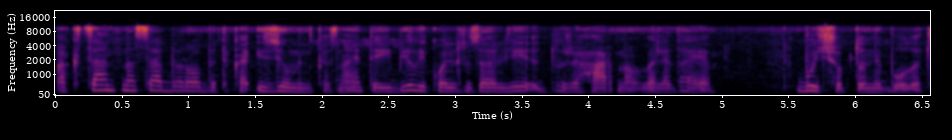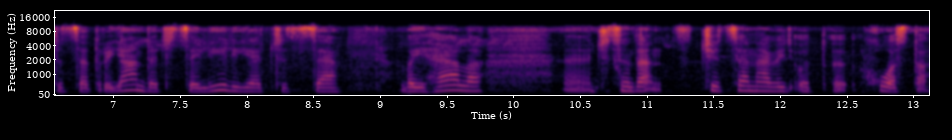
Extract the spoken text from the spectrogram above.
акцент на себе робить, така ізюминка, знаєте, і білий колір взагалі дуже гарно виглядає. Будь-що б то не було, чи це троянда, чи це лілія, чи це вейгела, чи це, чи це навіть от е, хоста.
